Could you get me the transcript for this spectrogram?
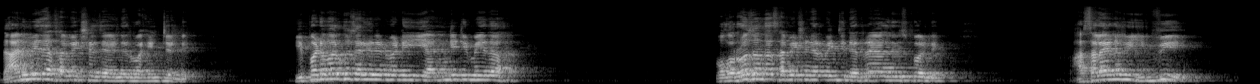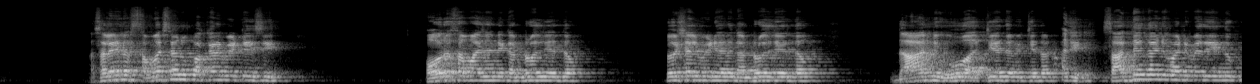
దాని మీద సమీక్ష నిర్వహించండి. ఇప్పటి వరకు జరిగినటువంటి ఈ అన్నిటి మీద ఒక రోజంతా సమీక్ష నిర్వహించి నిర్ణయాలు తీసుకోండి. అసలైనవి ఇవి అసలైన సమస్యను పక్కన పెట్టేసి పౌర సమాజాన్ని కంట్రోల్ చేద్దాం సోషల్ మీడియాని కంట్రోల్ చేద్దాం దాన్ని ఓ అధ్యేద్దాం ఇచ్చేద్దాం. అది సాధ్యం కాని వాటి మీద ఎందుకు?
